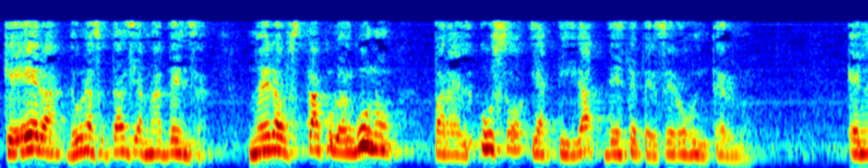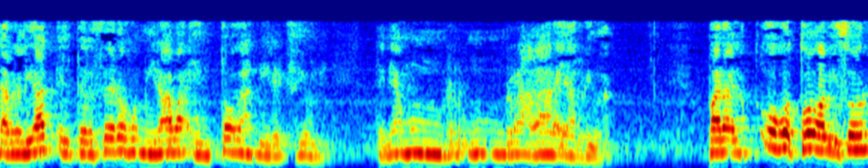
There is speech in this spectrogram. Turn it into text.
que era de una sustancia más densa, no era obstáculo alguno para el uso y actividad de este tercer ojo interno. En la realidad, el tercer ojo miraba en todas direcciones. Teníamos un, radar ahí arriba. Para el ojo todo avisor,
